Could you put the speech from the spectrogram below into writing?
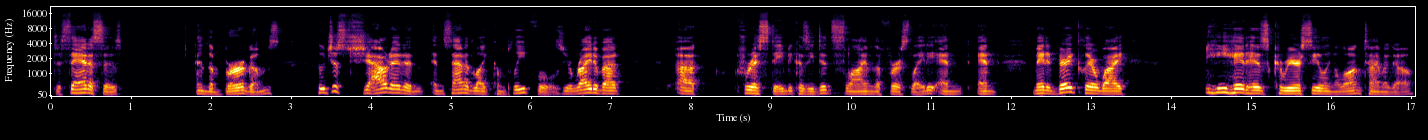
DeSantises and the Burgums who just shouted and, and sounded like complete fools. You're right about uh, Christie because he did slime the first lady and and made it very clear why he hit his career ceiling a long time ago.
